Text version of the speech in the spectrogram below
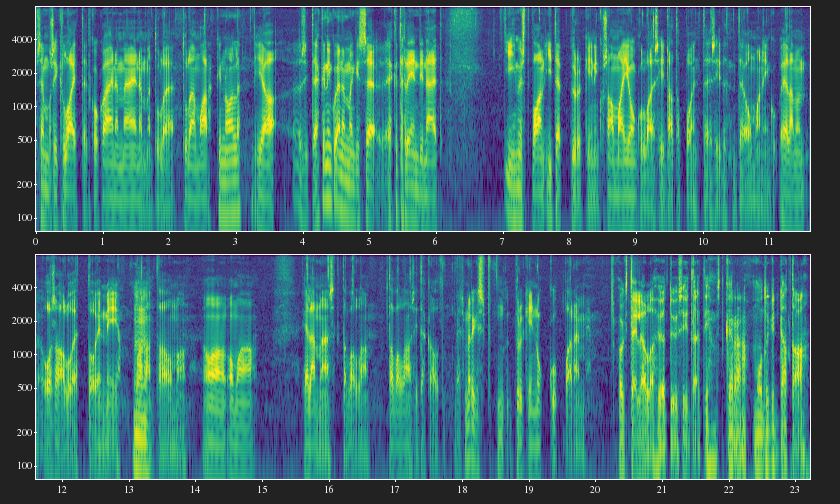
semmoisia laitteita koko ajan enemmän ja enemmän tulee, tulee markkinoille. Ja sitten ehkä niin kuin enemmänkin se ehkä trendinä, että ihmiset vaan itse pyrkii niin kuin saamaan jonkunlaisia datapointteja siitä, että miten oma niin kuin elämän osa-alueet toimii ja mm. parantaa omaa, omaa, omaa elämäänsä tavallaan, tavallaan sitä kautta. Esimerkiksi pyrkii nukkua paremmin. Voiko teille olla hyötyä siitä, että ihmiset kerää muutakin dataa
